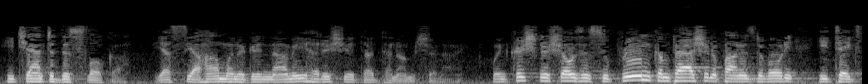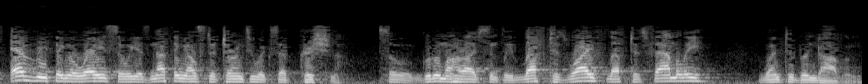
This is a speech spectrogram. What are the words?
he chanted this sloka. Yasyaham harishyeta dhanam shanai. When Krishna shows his supreme compassion upon his devotee, he takes everything away so he has nothing else to turn to except Krishna. So Guru Maharaj simply left his wife, left his family, went to Vrindavan.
